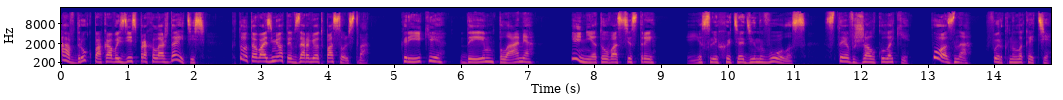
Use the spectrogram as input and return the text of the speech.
А вдруг, пока вы здесь прохлаждаетесь, кто-то возьмет и взорвет посольство? Крики, дым, пламя. И нет у вас сестры. Если хоть один волос. Стеф сжал кулаки. Поздно, фыркнула Кэти.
